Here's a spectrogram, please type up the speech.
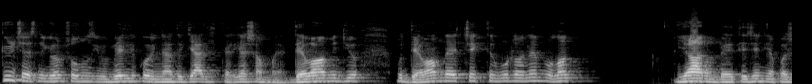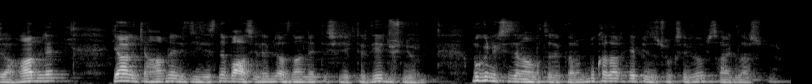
Gün içerisinde görmüş olduğunuz gibi belli coin'lerde geldikler yaşanmaya devam ediyor. Bu devam da edecektir. Burada önemli olan yarın BTC'nin yapacağı hamle yarınki hamle neticesinde bazı şeyler biraz daha netleşecektir diye düşünüyorum. Bugünlük sizden anlatacaklarım bu kadar. Hepinizi çok seviyorum. Saygılar sunuyorum.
